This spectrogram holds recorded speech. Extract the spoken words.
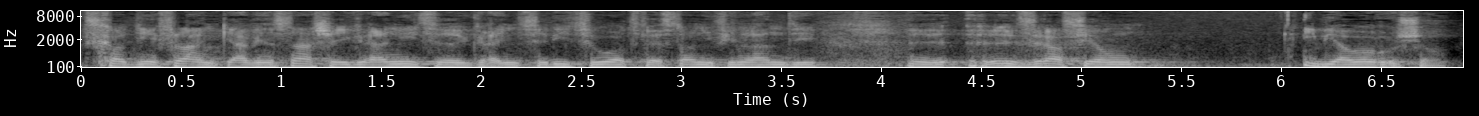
wschodniej flanki, a więc naszej granicy, granicy Litwy, Łotwy, Estonii, Finlandii y, z Rosją i Białorusią.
